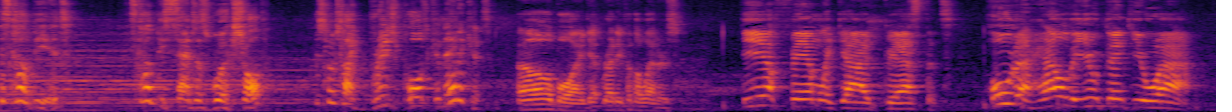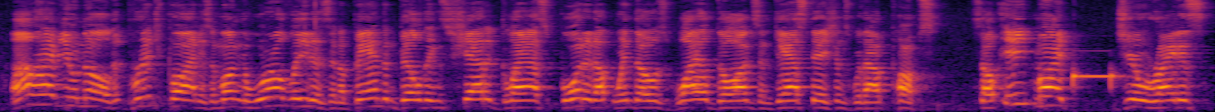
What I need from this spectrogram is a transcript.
This can't be it. This can't be Santa's workshop. This looks like Bridgeport, Connecticut. Oh boy, get ready for the letters. Dear Family Guy bastards, who the hell do you think you are? I'll have you know that Bridgeport is among the world leaders in abandoned buildings, shattered glass, boarded up windows, wild dogs, and gas stations without pumps. So eat my Jew writers.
